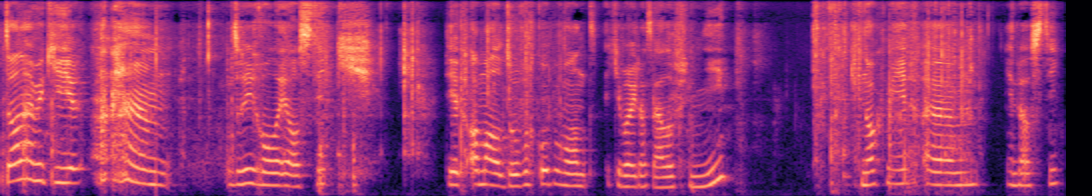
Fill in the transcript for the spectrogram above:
Dan heb ik hier drie rollen elastiek. Die ik allemaal doorverkopen, want ik gebruik dat zelf niet. Nog meer um, elastiek.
